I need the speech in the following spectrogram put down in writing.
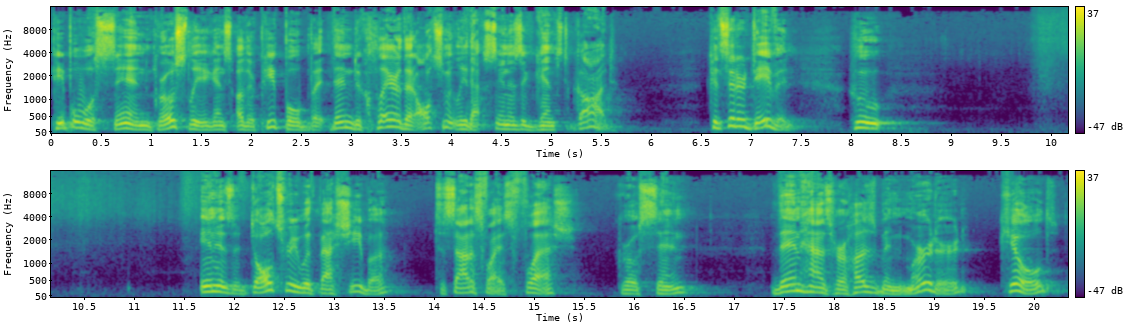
people will sin grossly against other people, but then declare that ultimately that sin is against God. Consider David, who, in his adultery with Bathsheba to satisfy his flesh, gross sin, then has her husband murdered, killed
